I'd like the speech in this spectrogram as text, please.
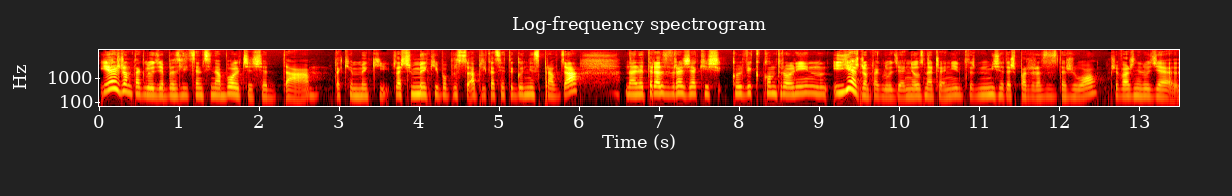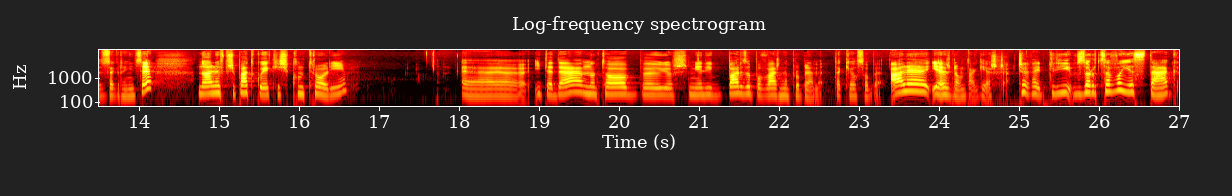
jeżdżą tak ludzie bez licencji na Bolcie się da. Takie myki, znaczy myki, po prostu aplikacja tego nie sprawdza. No ale teraz w razie jakiejśkolwiek kontroli no, i jeżdżą tak ludzie nieoznaczeni. Mi się też parę razy zdarzyło. Przeważnie ludzie z zagranicy. No ale w przypadku jakiejś kontroli e, itd., no to by już mieli bardzo poważne problemy takie osoby. Ale jeżdżą tak jeszcze. Czekaj, czyli wzorcowo jest tak,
